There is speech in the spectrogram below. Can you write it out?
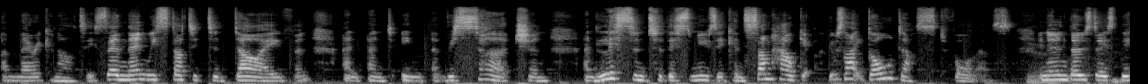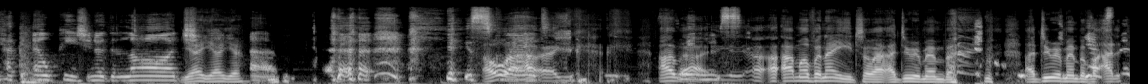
American artists, and then we started to dive and and and in uh, research and and listen to this music, and somehow get it was like gold dust for us. Yeah. You know, in those days we had the LPs, you know, the large. Yeah, yeah, yeah. Um, Oh, I, I, I'm of an age, so I, I do remember. I do remember, Yes, but I,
